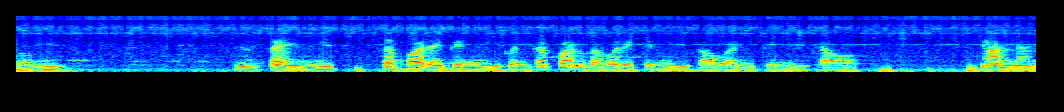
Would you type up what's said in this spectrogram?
บ่มี เงินใส่มีแต่พ่อได้เป็นหนี้เพิ่นตะก่อนก็บ่ได้เป็นหนีเขาก็ได้เป็นหนีเขาย้อนนั้น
